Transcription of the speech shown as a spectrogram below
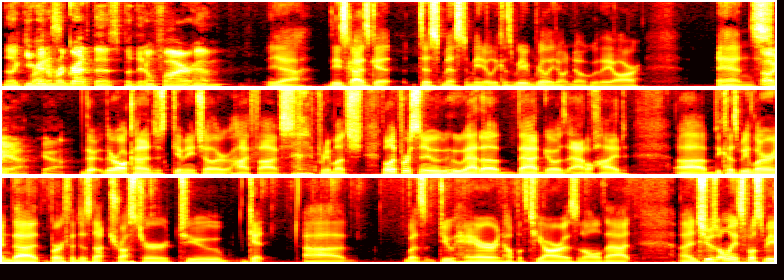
They're like, "You're Right. gonna regret this," but they don't fire him. Yeah, these guys get dismissed immediately because we really don't know who they are, and Oh yeah, yeah. they're, they're all kind of just giving each other high fives, pretty much. The only person who, who had a bad go is Adelheid, uh, because we learned that Bertha does not trust her to get, uh, it, do hair and help with tiaras and all that. Uh, and she was only supposed to be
